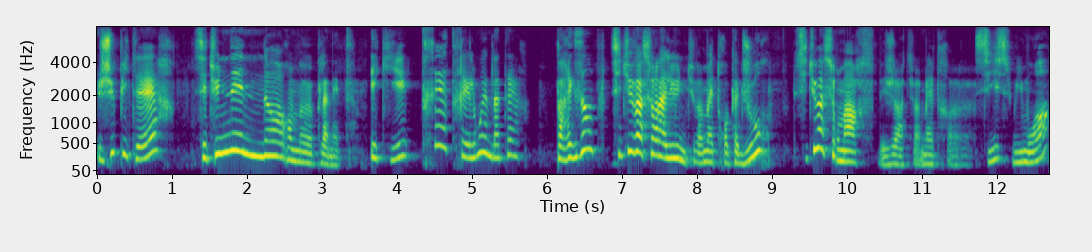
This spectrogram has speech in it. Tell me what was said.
Jupiter, c'est une énorme planète et qui est très très loin de la Terre. Par exemple, si tu vas sur la Lune, tu vas mettre 3-4 jours. Si tu vas sur Mars, déjà, tu vas mettre 6-8 mois.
